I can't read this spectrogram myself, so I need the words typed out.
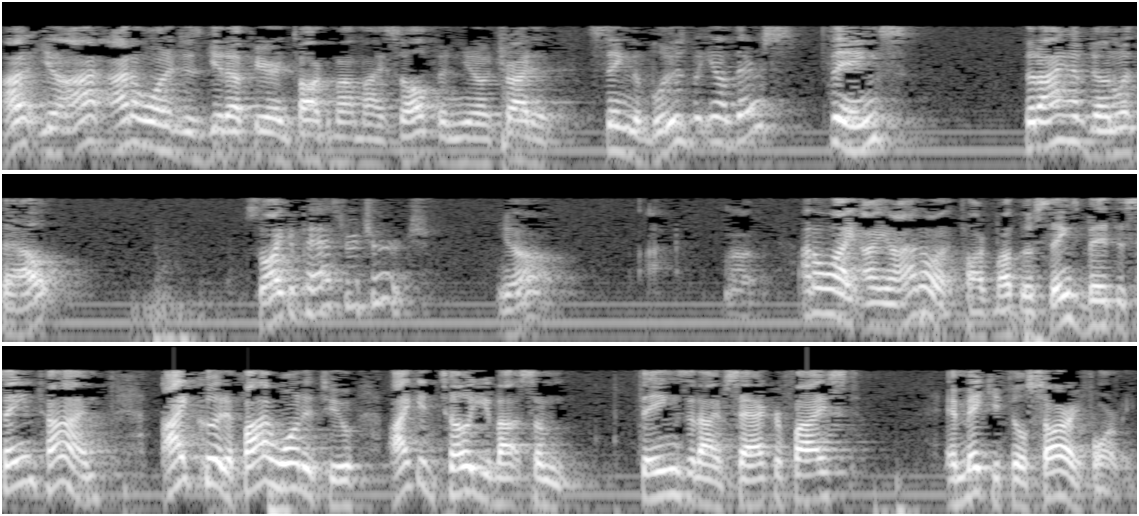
I, you know, I, I don't want to just get up here and talk about myself and you know try to sing the blues. But you know, there's things that I have done without, so I can pastor a church. You know, I don't like I, I don't want to talk about those things, but at the same time, I could, if I wanted to, I could tell you about some things that I've sacrificed and make you feel sorry for me.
